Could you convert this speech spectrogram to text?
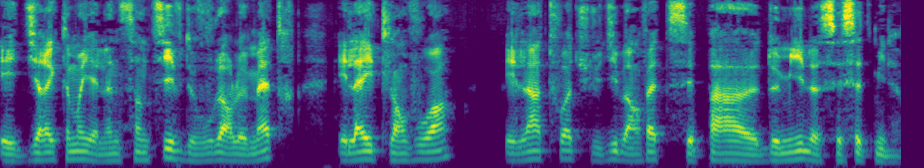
et directement il y a l'incentive de vouloir le mettre et là il te l'envoie et là toi tu lui dis bah en fait c'est pas 2000 c'est 7000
